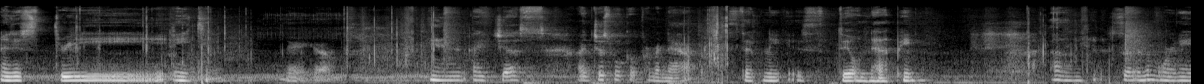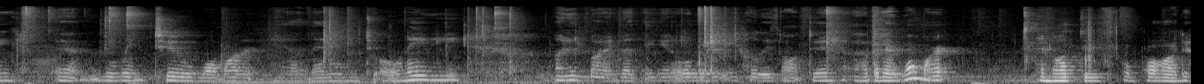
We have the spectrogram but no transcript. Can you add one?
It is 3.18. There you go. And I just, I just woke up from a nap. Stephanie is still napping. Um, so in the morning, and we went to Walmart and then we went to Old Navy. I didn't buy nothing at Old Navy, aunt did. Uh, but at Walmart, I bought this rod.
